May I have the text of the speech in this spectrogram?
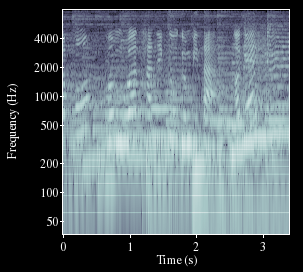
aku membuat hatiku gembita. Oke? Okay?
